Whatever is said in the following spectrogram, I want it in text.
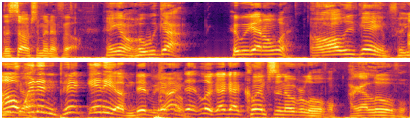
Let's talk some NFL. Hang on. Who we got? Who we got on what? All these games. Oh, got? we didn't pick any of them, did we? Pick All right, 'em. look, I got Clemson over Louisville. I got Louisville.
